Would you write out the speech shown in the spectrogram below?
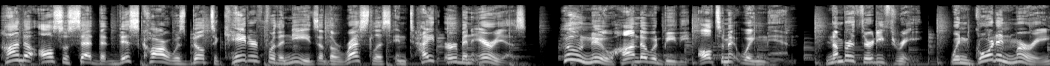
Honda also said that this car was built to cater for the needs of the restless in tight urban areas. Who knew Honda would be the ultimate wingman? Number 33. When Gordon Murray,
